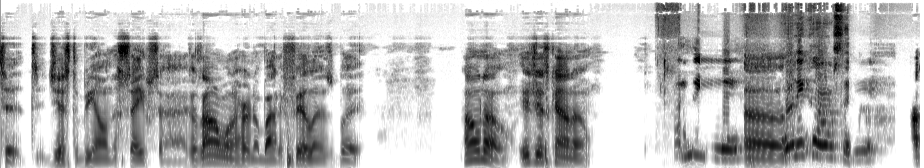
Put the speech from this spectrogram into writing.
to, to just to be on the safe side, because I don't want to hurt nobody's feelings. But I don't know. It just kind of, I mean, uh, when it comes to it, I,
